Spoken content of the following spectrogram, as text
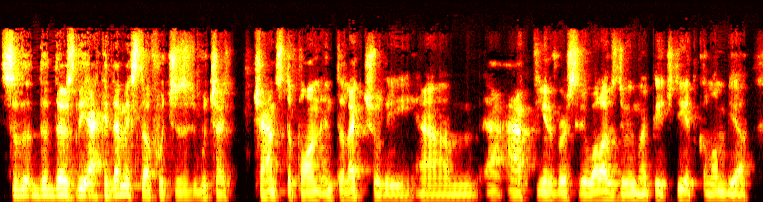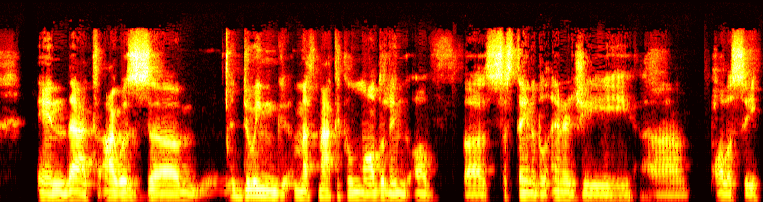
so the, the, there's the academic stuff, which is which I chanced upon intellectually um, at the university while I was doing my PhD at Columbia. In that I was um, doing mathematical modeling of uh, sustainable energy uh, policy,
